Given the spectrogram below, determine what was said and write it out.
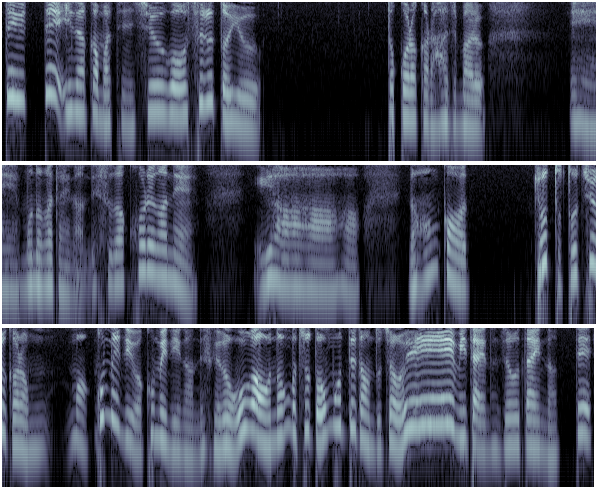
て言って田舎町に集合するというところから始まる、えー、物語なんですが、これがね、いやー、なんか、ちょっと途中から、まあコメディはコメディなんですけど、小川なんかちょっと思ってたんとちゃう、えーみたいな状態になって、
